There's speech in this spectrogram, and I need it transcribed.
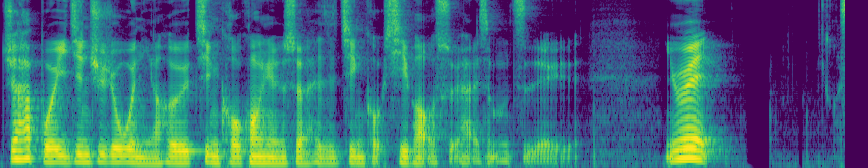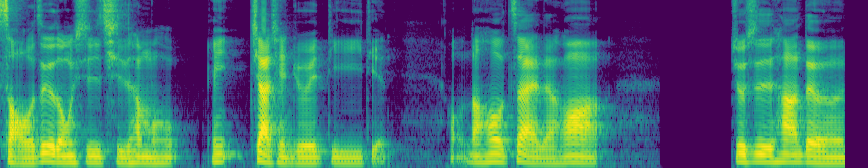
就它不会一进去就问你要喝进口矿泉水还是进口气泡水还是什么之类的。因为少了这个东西，其实他们哎价钱就会低一点哦。然后再的话，就是它的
